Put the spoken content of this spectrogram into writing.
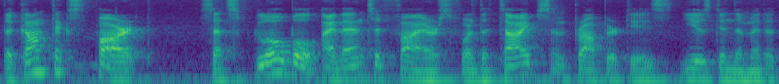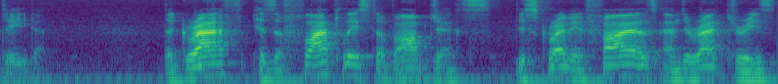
The context part sets global identifiers for the types and properties used in the metadata. The graph is a flat list of objects describing files and directories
